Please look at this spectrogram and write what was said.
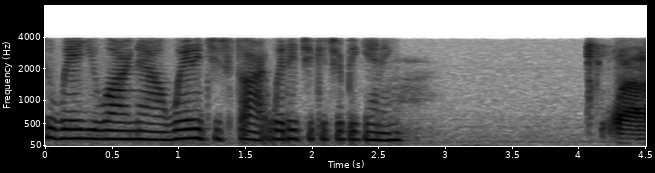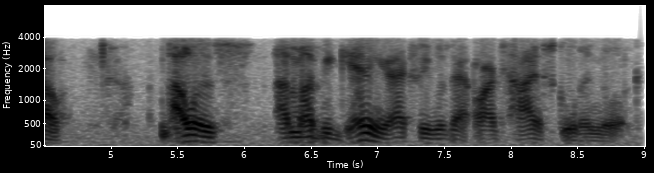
to where you are now? Where did you start? Where did you get your beginning? Wow, I was my beginning actually was at Arts High School in Newark.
